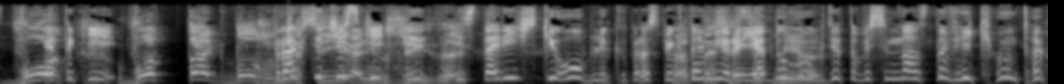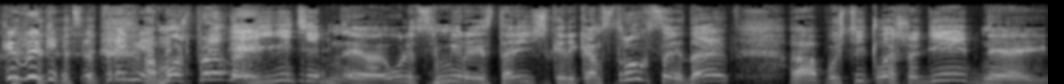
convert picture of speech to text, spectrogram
Вот, Этакий вот так должен Практически жить, да? исторический облик проспекта Мира. Я думаю, где-то в 18 веке он так и выглядит, например. А может, правда, объявите э, улицу мира исторической реконструкции, да? Опустить лошадей, э,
